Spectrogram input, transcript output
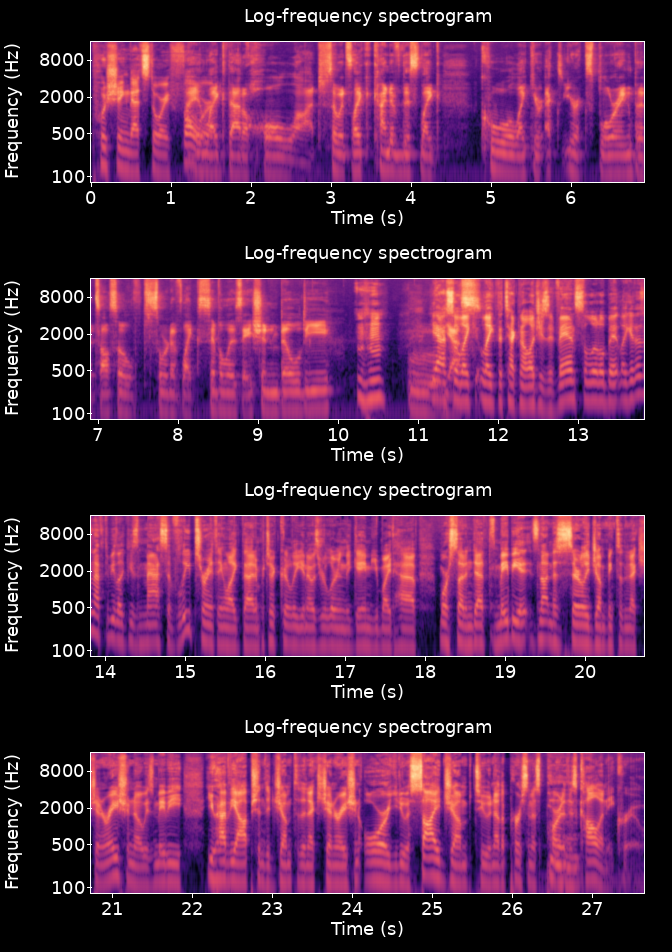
pushing that story forward. I like that a whole lot. So it's like kind of this like cool like you're ex- you're exploring, but it's also sort of like civilization buildy. Mm-hmm. Mm. Yeah, so like like the technology's advanced a little bit. Like it doesn't have to be like these massive leaps or anything like that. And particularly, you know, as you're learning the game, you might have more sudden deaths. Maybe it's not necessarily jumping to the next generation. No, is maybe you have the option to jump to the next generation, or you do a side jump to another person as part of this mm-hmm. colony crew.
